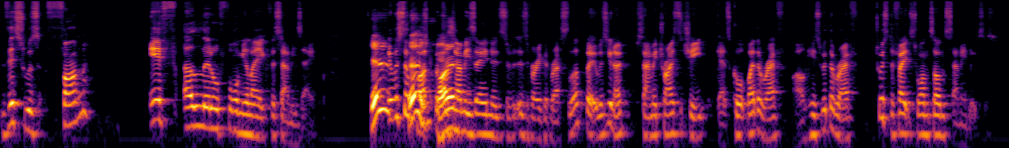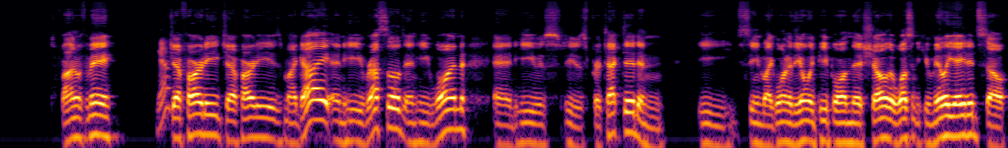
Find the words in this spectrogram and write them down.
This was fun, if a little formulaic for Sami Zayn. Yeah. It was still yeah, fun because. Sami Zayn is, is a very good wrestler, but it was, you know, Sami tries to cheat, gets caught by the ref, argues with the ref, twist of fate, Swanton, Sami loses. It's fine with me. Yeah. Jeff Hardy. Jeff Hardy is my guy, and he wrestled and he won, and he was he was protected, and he seemed like one of the only people on this show that wasn't humiliated. So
